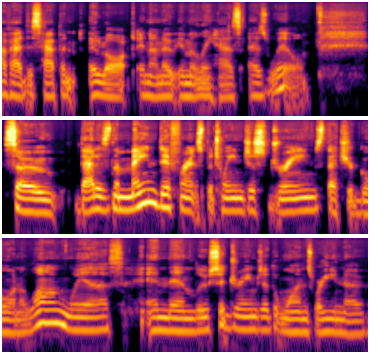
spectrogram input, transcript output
I've had this happen a lot, and I know Emily has as well. So, that is the main difference between just dreams that you're going along with, and then lucid dreams are the ones where you know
